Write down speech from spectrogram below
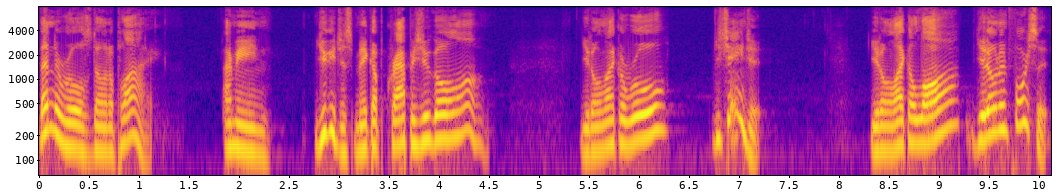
Then the rules don't apply. I mean, you could just make up crap as you go along. You don't like a rule, you change it. You don't like a law, you don't enforce it.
